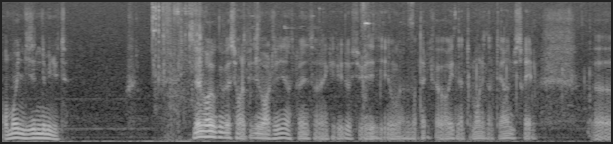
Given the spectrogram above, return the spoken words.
au moins une dizaine de minutes. Même préoccupation, la petite marge de inspirée sur l'inquiétude au sujet des idées gouvernementales qui favorisent notamment les intérêts industriels. Euh...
